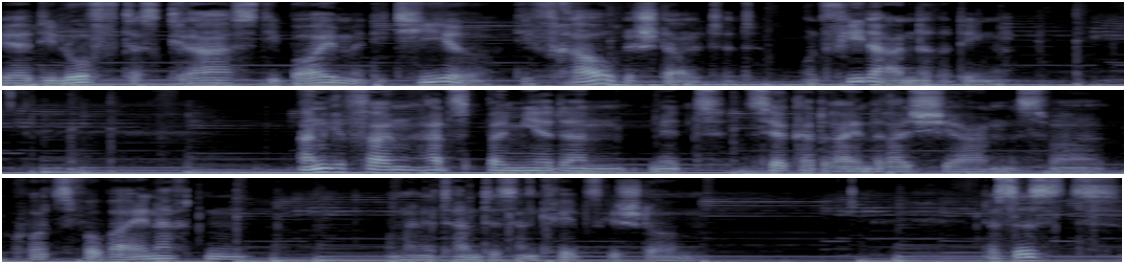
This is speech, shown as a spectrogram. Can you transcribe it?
wer die Luft, das Gras, die Bäume, die Tiere, die Frau gestaltet und viele andere Dinge. Angefangen hat es bei mir dann mit circa 33 Jahren. Es war kurz vor Weihnachten und meine Tante ist an Krebs gestorben. Das ist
